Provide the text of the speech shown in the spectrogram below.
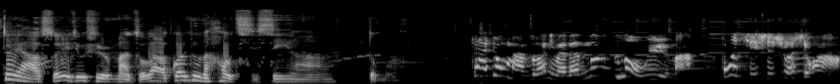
对啊，所以就是满足了观众的好奇心啊，懂吗？它就满足了你们的漏漏欲嘛。不过其实说实话啊，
